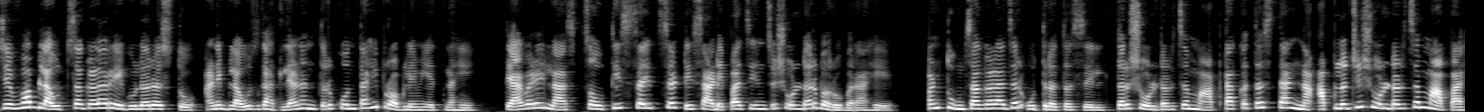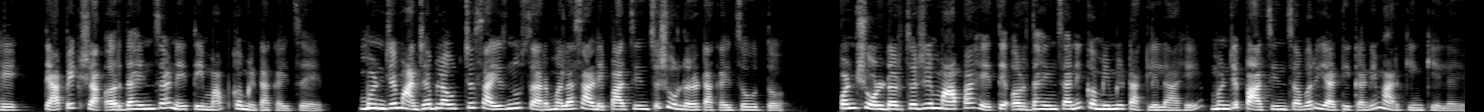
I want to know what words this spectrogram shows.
जेव्हा ब्लाऊजचा गळा रेग्युलर असतो आणि ब्लाऊज घातल्यानंतर कोणताही प्रॉब्लेम येत नाही त्यावेळेला चौतीस साईजसाठी साडेपाच इंच शोल्डर बरोबर आहे. पण तुमचा गळा जर उतरत असेल तर शोल्डरचं माप टाकत असताना आपलं जे शोल्डरचं माप आहे त्यापेक्षा अर्धा इंचाने ते माप कमी टाकायचं आहे म्हणजे माझ्या ब्लाऊजच्या साईजनुसार मला साडेपाच इंच शोल्डर टाकायचं होतं. पण शोल्डरचं जे माप आहे ते अर्धा इंचाने कमी मी टाकलेलं आहे म्हणजे पाच इंचावर या ठिकाणी मार्किंग केलंय.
